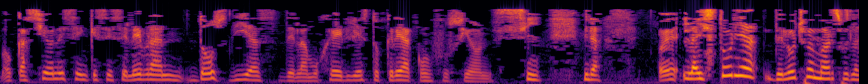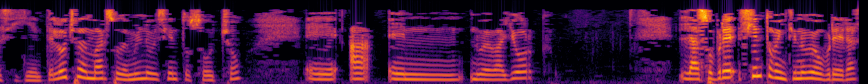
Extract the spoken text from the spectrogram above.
ocasiones en que se celebran dos días de la mujer y esto crea confusión. Sí, mira, eh, la historia del 8 de marzo es la siguiente. El 8 de marzo de 1908, eh, en Nueva York, las 129 obreras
